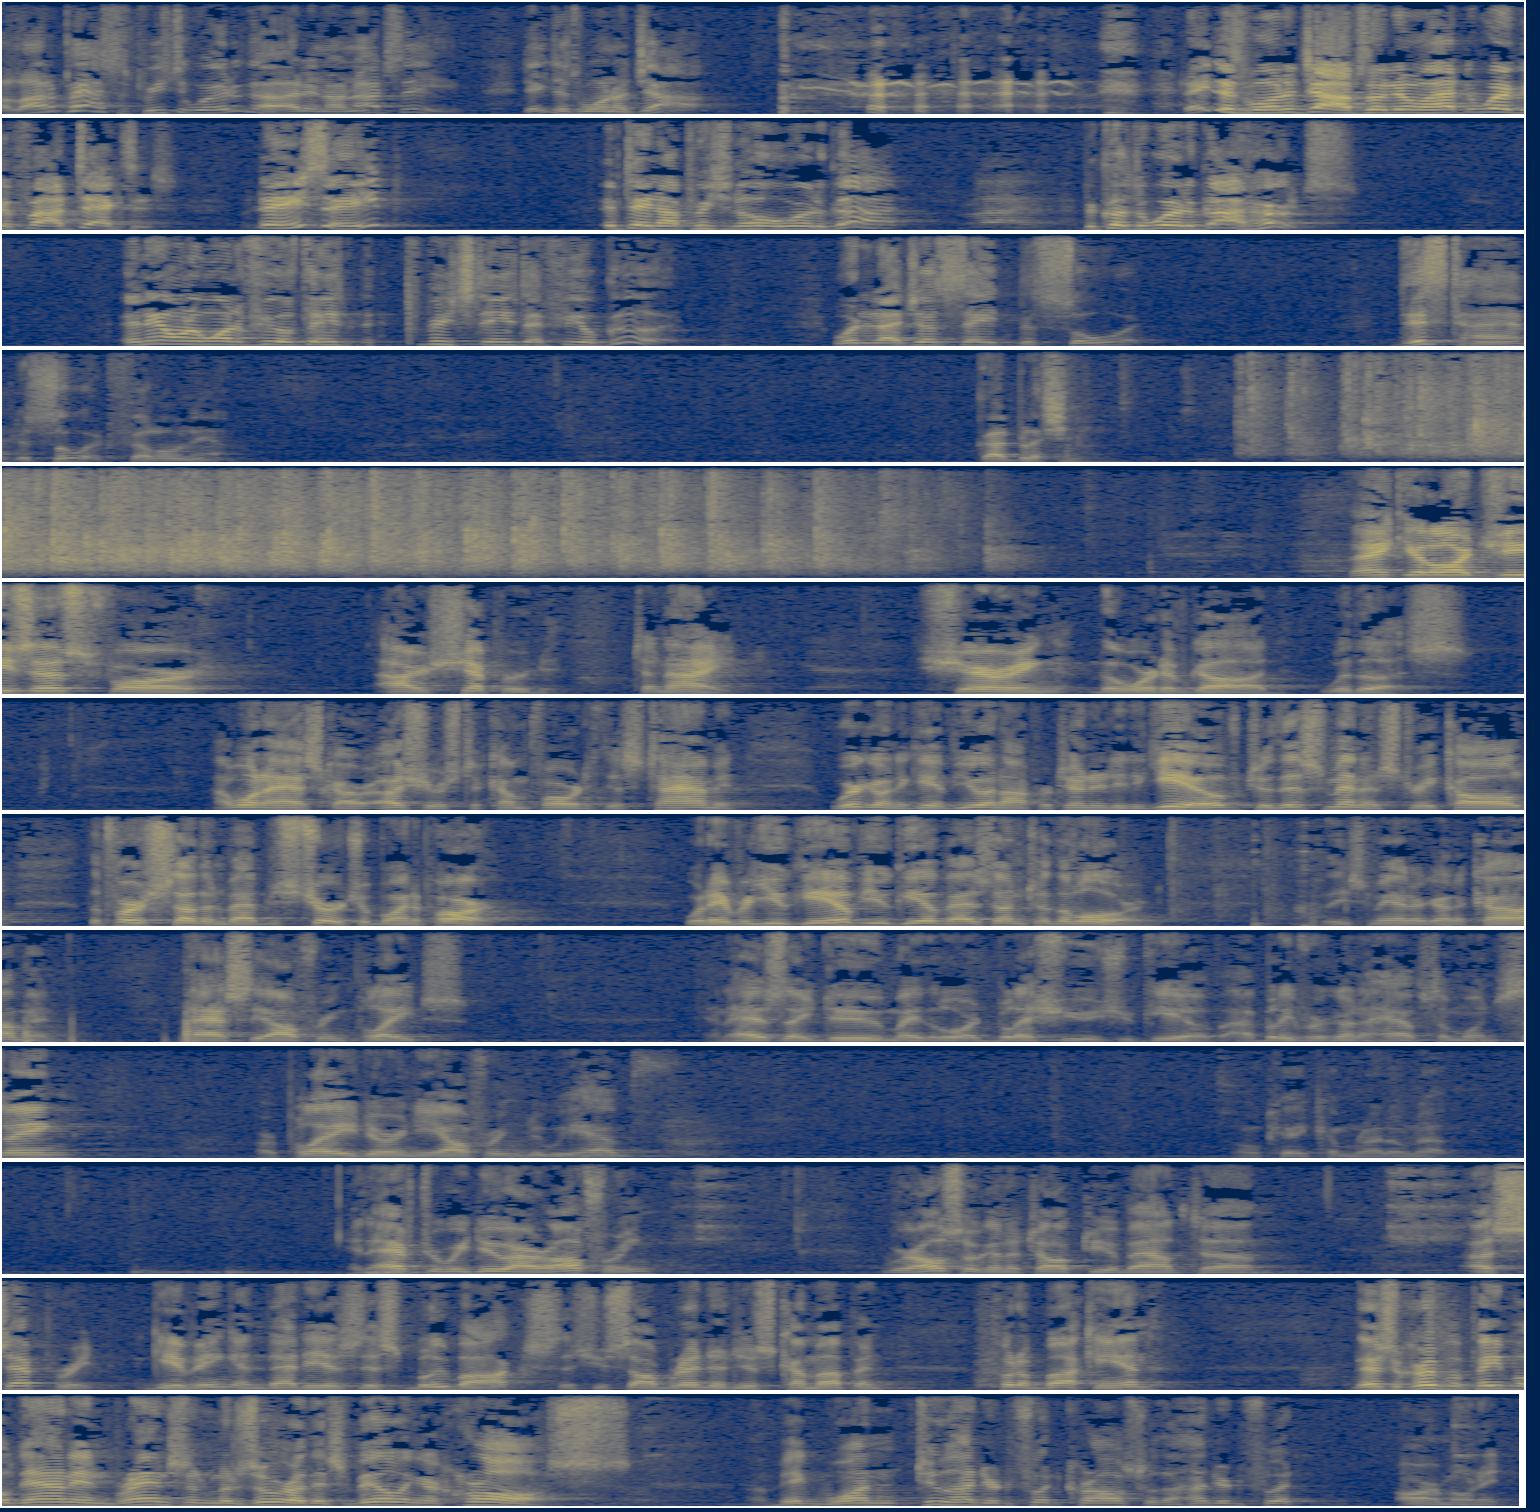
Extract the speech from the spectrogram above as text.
A lot of pastors preach the word of God and are not saved. They just want a job. they just want a job so they don't have to work and file taxes. They ain't saved if they're not preaching the whole word of God. Because the word of God hurts. And they only want to feel things, preach things that feel good. What did I just say? The sword this time, the sword fell on them. God bless you. Thank you, Lord Jesus, for our shepherd tonight sharing the Word of God with us. I want to ask our ushers to come forward at this time and we're going to give you an opportunity to give to this ministry called the First Southern Baptist Church of Buena Park. Whatever you give, you give as unto the Lord. These men are going to come and pass the offering plates. And as they do, may the Lord bless you as you give. I believe we're going to have someone sing or play during the offering. Do we have? Okay, come right on up. And after we do our offering, we're also going to talk to you about uh, a separate giving, and that is this blue box that you saw Brenda just come up and put a buck in. There's a group of people down in Branson, Missouri that's building a cross, a big one, 200 foot cross with a 100 foot arm on it.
